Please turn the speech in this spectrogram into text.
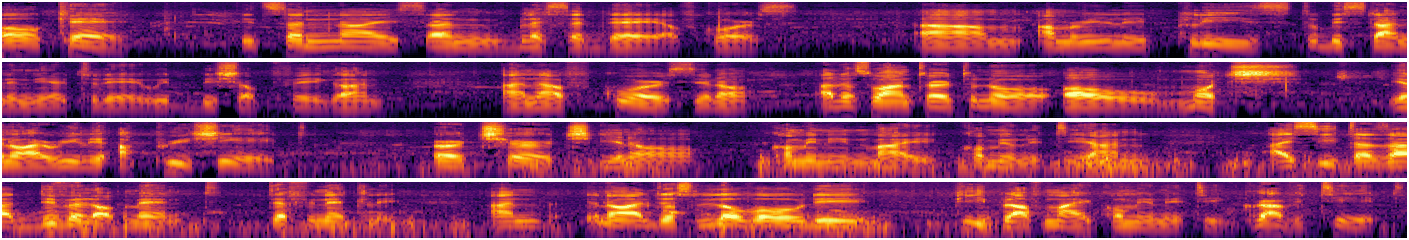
Okay, it's a nice and blessed day, of course. Um, I'm really pleased to be standing here today with Bishop Fagan. And of course, you know, I just want her to know how much, you know, I really appreciate her church, you know, coming in my community. And I see it as a development, definitely. And, you know, I just love how the people of my community gravitate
